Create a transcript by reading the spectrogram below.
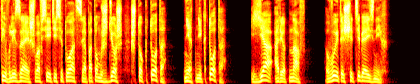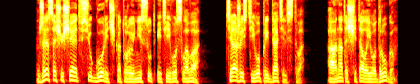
Ты влезаешь во все эти ситуации, а потом ждешь, что кто-то, нет, не кто-то, я, орет Нав, вытащит тебя из них. Джесс ощущает всю горечь, которую несут эти его слова, тяжесть его предательства, а она-то считала его другом.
